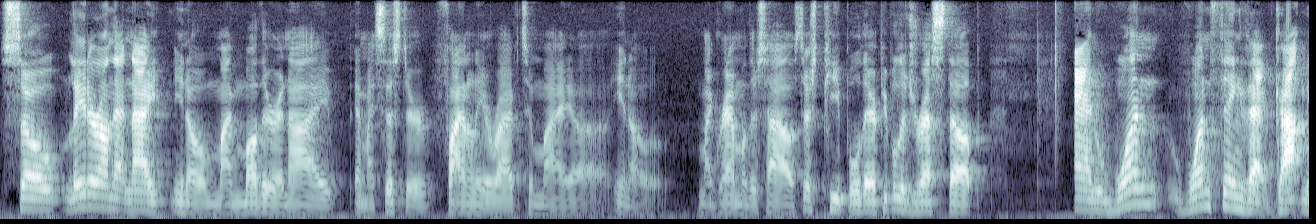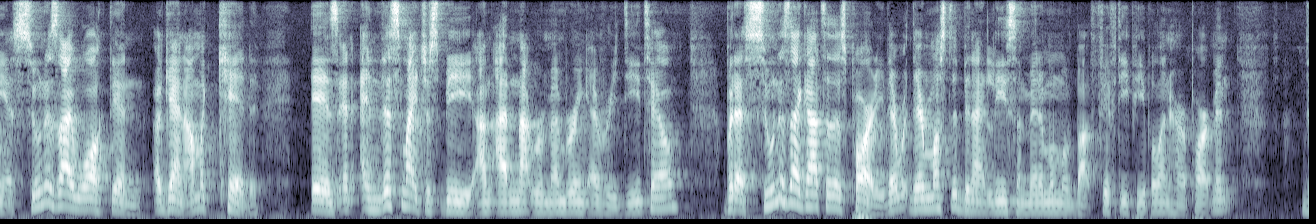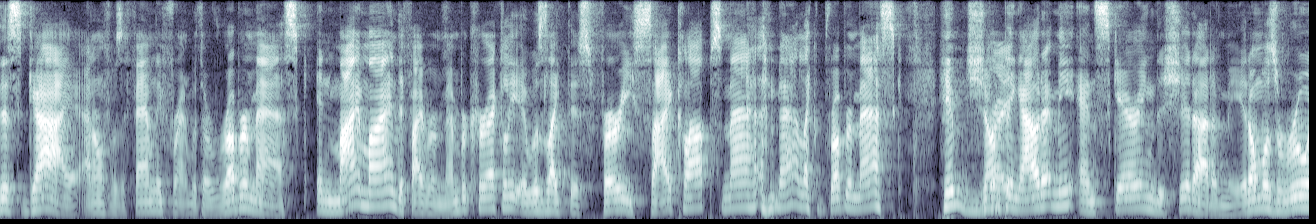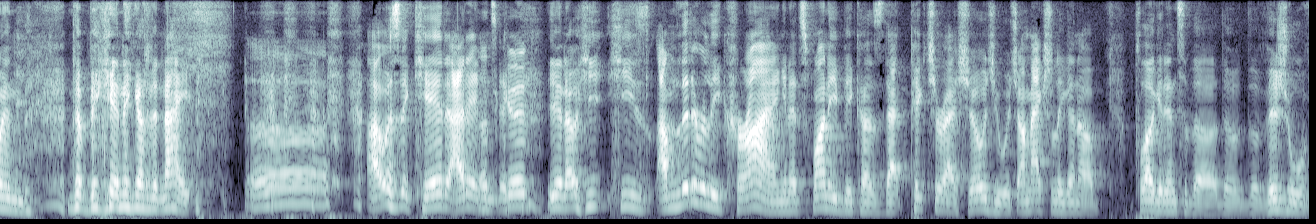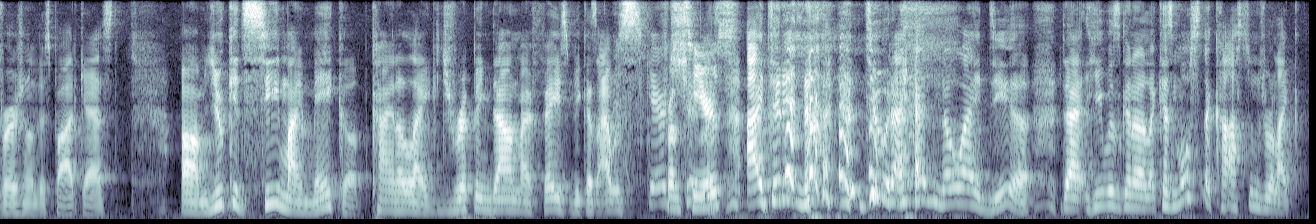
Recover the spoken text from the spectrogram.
So later on that night, you know, my mother and I and my sister finally arrived to my, uh, you know, my grandmother's house. There's people there. People are dressed up. And one one thing that got me as soon as I walked in, again, I'm a kid, is and, and this might just be I'm, I'm not remembering every detail, but as soon as I got to this party, there there must have been at least a minimum of about 50 people in her apartment. This guy, I don't know if it was a family friend with a rubber mask. In my mind, if I remember correctly, it was like this furry cyclops ma- ma- like rubber mask. Him jumping Right. out at me and scaring the shit out of me. It almost ruined the beginning of the night. Uh, I was a kid. I didn't. That's good. You know, he he's. I'm literally crying, and it's funny because that picture I showed you, which I'm actually gonna plug it into the the, the visual version of this podcast. Um, you could see my makeup kind of like dripping down my face because I was scared From shitless. tears? I didn't know, dude. I had no idea that he was gonna like because most of the costumes were like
